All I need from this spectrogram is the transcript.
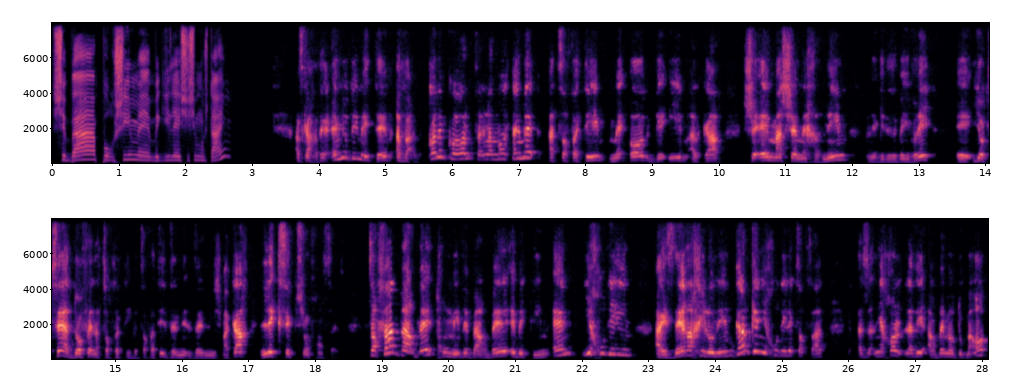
שבה פורשים אה, בגיל 62? אז ככה, תראה, הם יודעים היטב, אבל קודם כל צריך לומר את האמת, הצרפתים מאוד גאים על כך שהם מה שהם מכנים, אני אגיד את זה בעברית, אה, יוצא הדופן הצרפתי, בצרפתית זה, זה נשמע כך, l'exception française. צרפת בהרבה תחומים ובהרבה היבטים הם ייחודיים. ההסדר החילוני הוא גם כן ייחודי לצרפת. אז אני יכול להביא הרבה מאוד דוגמאות,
